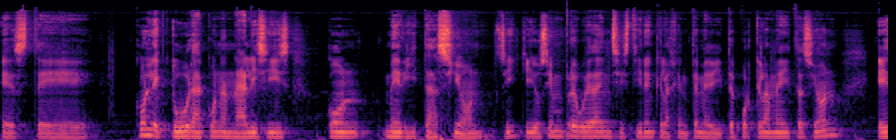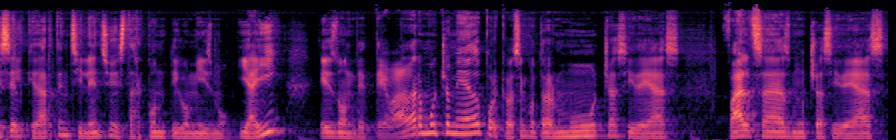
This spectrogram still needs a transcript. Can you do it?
Este con lectura, con análisis, con meditación, ¿sí? Que yo siempre voy a insistir en que la gente medite porque la meditación es el quedarte en silencio y estar contigo mismo. Y ahí es donde te va a dar mucho miedo porque vas a encontrar muchas ideas falsas, muchas ideas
